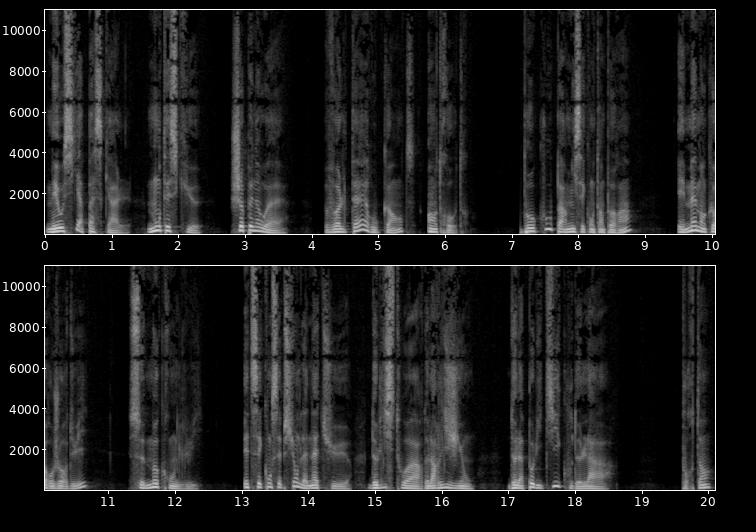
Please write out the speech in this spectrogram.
mais aussi à Pascal, Montesquieu, Schopenhauer, Voltaire ou Kant, entre autres. Beaucoup parmi ses contemporains, et même encore aujourd'hui, se moqueront de lui et de ses conceptions de la nature, de l'histoire, de la religion, de la politique ou de l'art. Pourtant,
